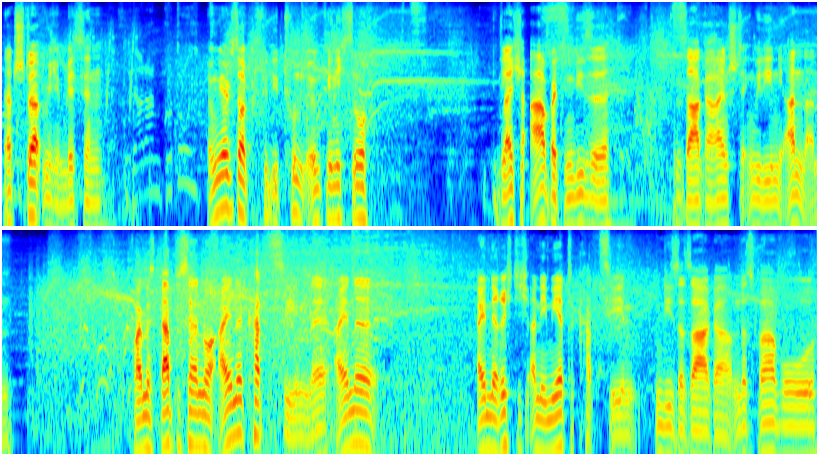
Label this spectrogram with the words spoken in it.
Das stört mich ein bisschen. Irgendwie habe ich Gefühl, die tun irgendwie nicht so die gleiche Arbeit in diese Saga reinstecken wie die in die anderen. Vor allem es gab bisher nur eine Cutscene, ne? eine eine richtig animierte Cutscene in dieser Saga und das war, wo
